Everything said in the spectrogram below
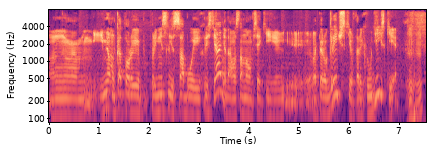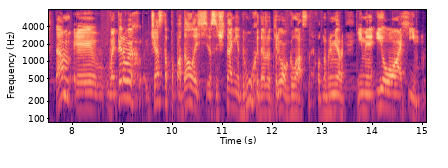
имен, которые принесли с собой христиане, там в основном всякие, э, во-первых, греческие, во-вторых, иудейские, угу. там, э, во-первых, часто попадалось сочетание двух и даже трех гласных. Вот, например, имя Иоахим.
